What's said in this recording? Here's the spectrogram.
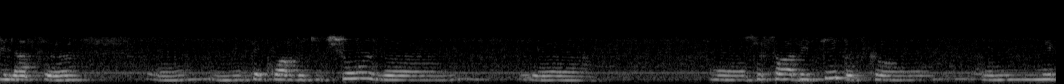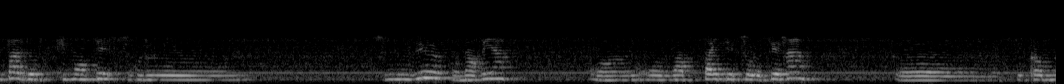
hélas, euh, on nous fait croire de toutes choses. on se sent abaissé parce qu'on on n'est pas documenté sur le sous nos yeux, on n'a rien. On n'a pas été sur le terrain. C'est comme,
